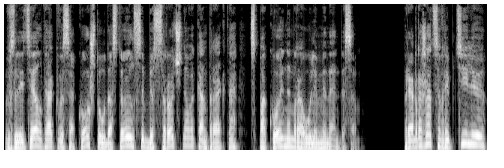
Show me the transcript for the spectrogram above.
Взлетел так высоко, что удостоился бессрочного контракта с покойным Раулем Менендесом. Преображаться в рептилию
